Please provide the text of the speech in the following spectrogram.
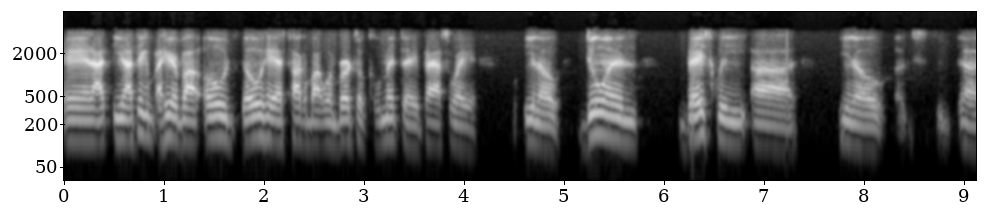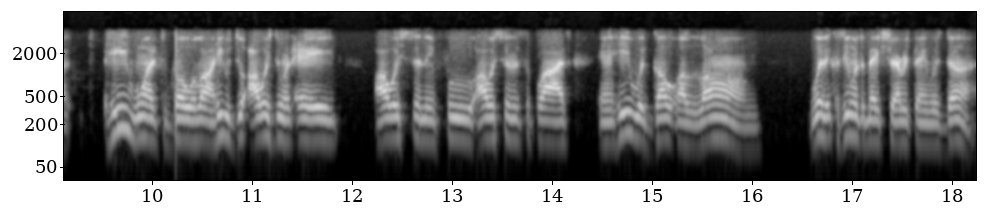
and I, you know, I think I hear about old old heads talk about when Roberto Clemente passed away. You know, doing basically, uh, you know, uh, he wanted to go along. He was do, always doing aid, always sending food, always sending supplies, and he would go along with it because he wanted to make sure everything was done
